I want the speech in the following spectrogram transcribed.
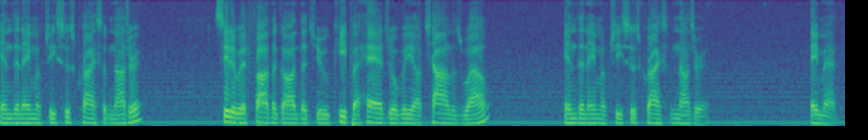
in the name of Jesus Christ of Nazareth. See to it, Father God, that you keep a hedge over your child as well, in the name of Jesus Christ of Nazareth. Amen.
